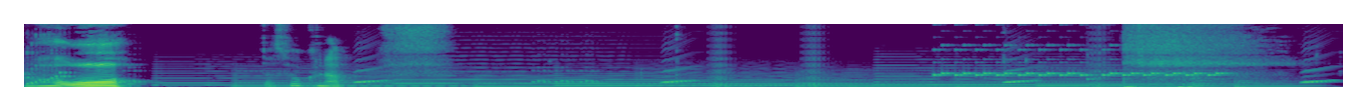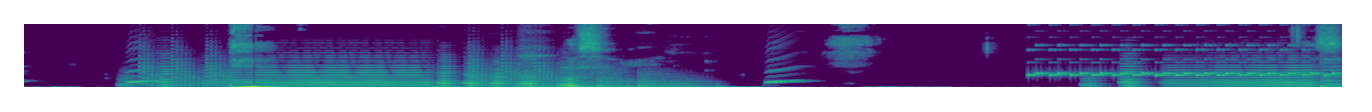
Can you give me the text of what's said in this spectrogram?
Oh! Das war knapp. Was? Das.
